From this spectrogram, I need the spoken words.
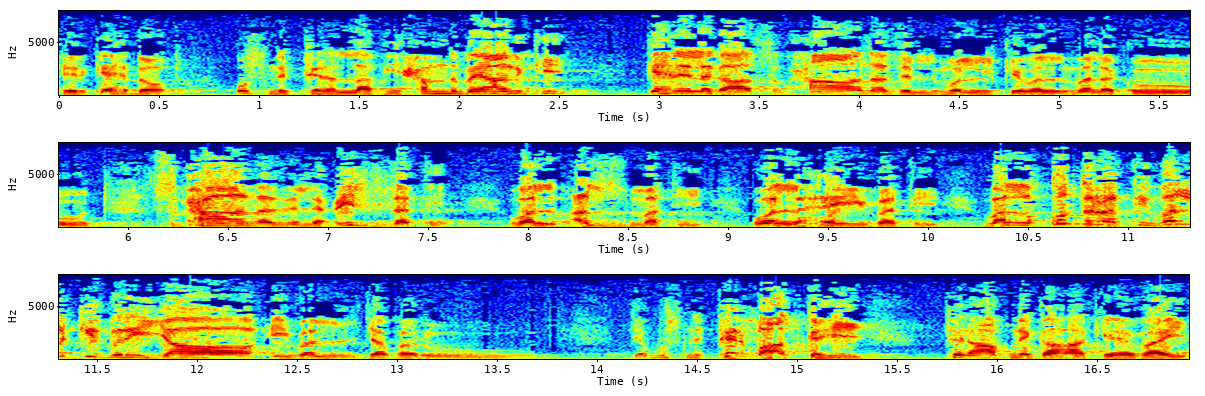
फिर कह दो। उसने फिर अल्लाह की हमद बयान की। कहने लगा सुबहान अजिल मुल्क वल मलकूत सुबहान अजिल इज्जती वल अजमती वल हैबती वल कुदरती वल किबरिया वल जबरूत। जब उसने फिर बात कही फिर आपने कहा कि भाई,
